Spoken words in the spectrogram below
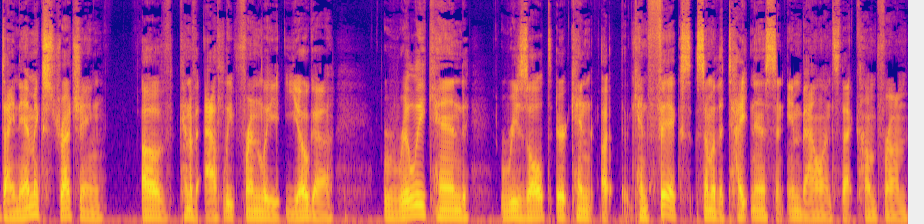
dynamic stretching of kind of athlete friendly yoga really can result or can uh, can fix some of the tightness and imbalance that come from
